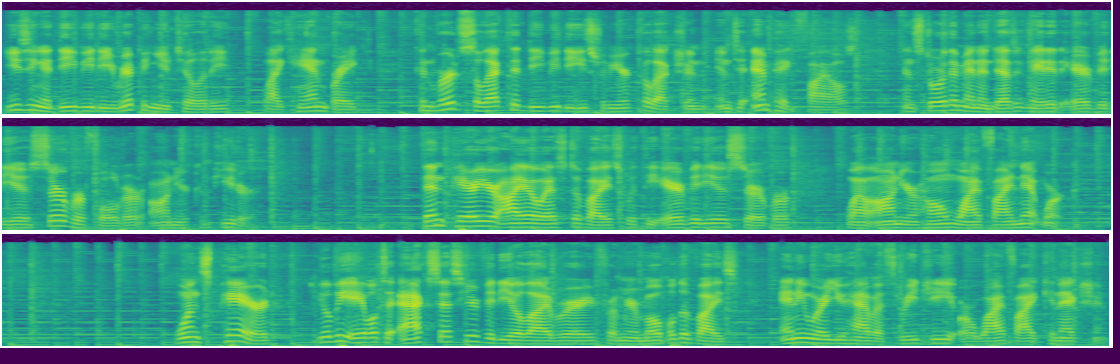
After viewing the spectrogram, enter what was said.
Using a DVD ripping utility like Handbrake, convert selected DVDs from your collection into MPEG files and store them in a designated AirVideo server folder on your computer. Then pair your iOS device with the AirVideo server while on your home Wi-Fi network. Once paired, you'll be able to access your video library from your mobile device anywhere you have a 3G or Wi-Fi connection.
